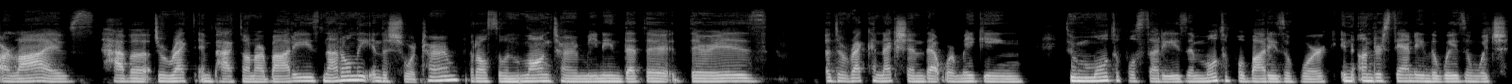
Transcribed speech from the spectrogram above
our lives have a direct impact on our bodies, not only in the short term, but also in long term, meaning that there, there is a direct connection that we're making through multiple studies and multiple bodies of work in understanding the ways in which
